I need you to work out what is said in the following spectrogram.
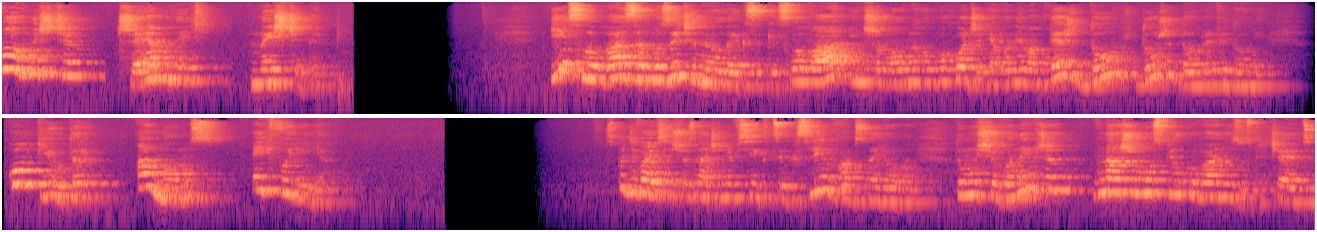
вогнище, чемний, нищити. І слова запозиченої лексики, слова іншомовного походження. Вони вам теж дуже, дуже добре відомі. Комп'ютер, анонс, ейфорія. Сподіваюся, що значення всіх цих слів вам знайоме, тому що вони вже в нашому спілкуванні зустрічаються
